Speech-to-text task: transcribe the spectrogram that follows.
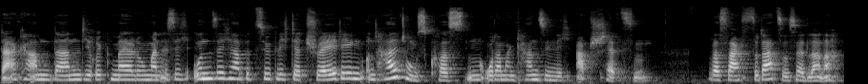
Da kam dann die Rückmeldung, man ist sich unsicher bezüglich der Trading- und Haltungskosten oder man kann sie nicht abschätzen. Was sagst du dazu, Svetlana?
